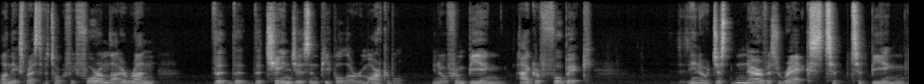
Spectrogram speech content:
on the Expressive Photography Forum that I run, the, the, the changes in people are remarkable. You know, from being agoraphobic, you know, just nervous wrecks to, to being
